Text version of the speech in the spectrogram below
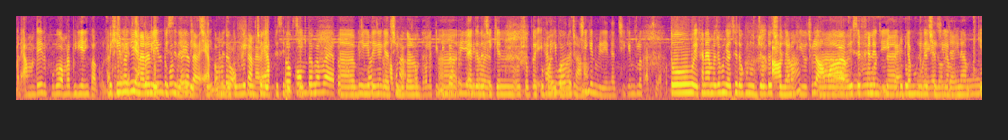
মানে আমাদের পুরো আমরা বিরিয়ানি পাগল। বেশিরভাগই এনারা leg বিরিয়ানি দেয় দেখছি। মানে যতগুলো তুলছে এত কম দেখছি, দামে আমরা এত ভালো ভেঙে টেঙে তো গেছিল কারণ একগাদা চিকেন ওইসব তো তো একটু এখানে হয় তোমরা জানো। চিকেন বিরিয়ানি আর চিকেনগুলো কাটছে দেখো। তো এখানে আমরা যখন গেছি তখন উজ্জ্বল তো ছিল না। কি হয়েছিল? আমার রিসেপশনে দুটো মহিলা ছিল জানি না কে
